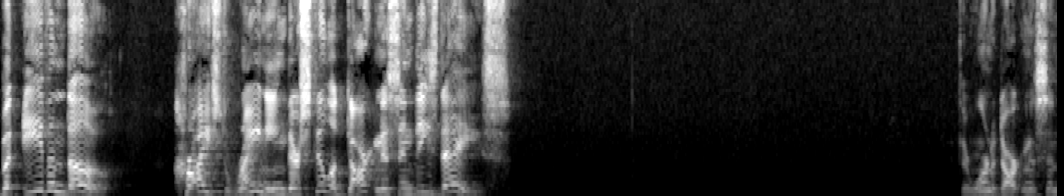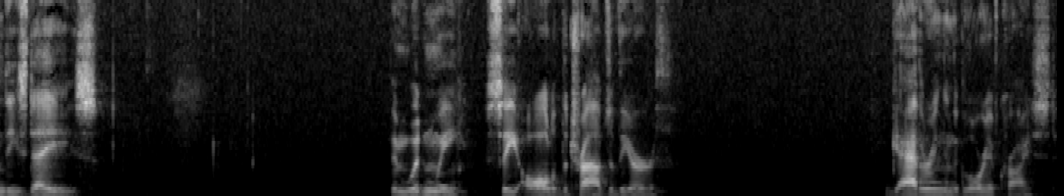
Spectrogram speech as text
But even though Christ reigning, there's still a darkness in these days. If there weren't a darkness in these days, then wouldn't we see all of the tribes of the earth gathering in the glory of Christ?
